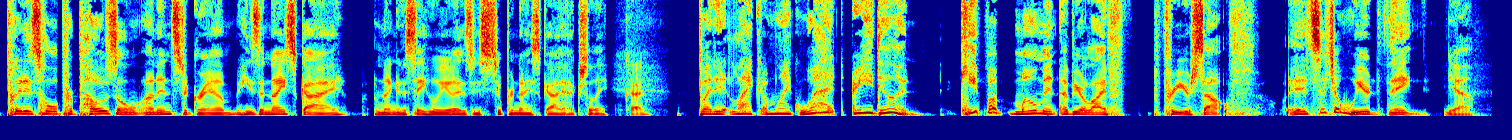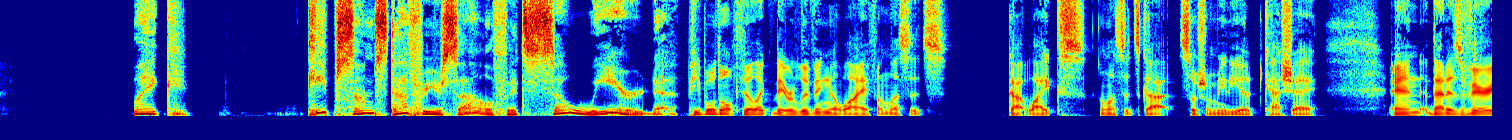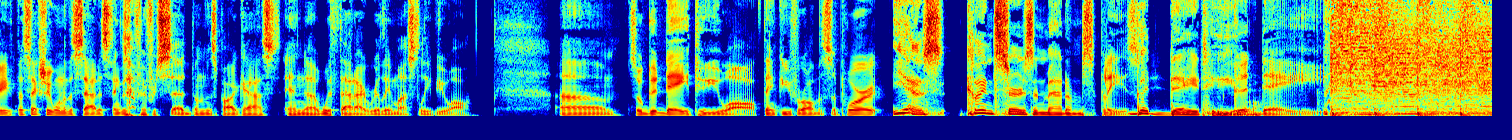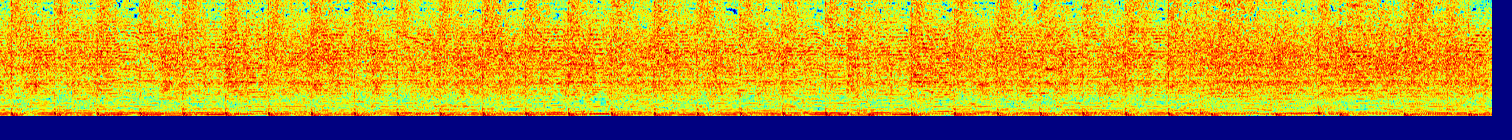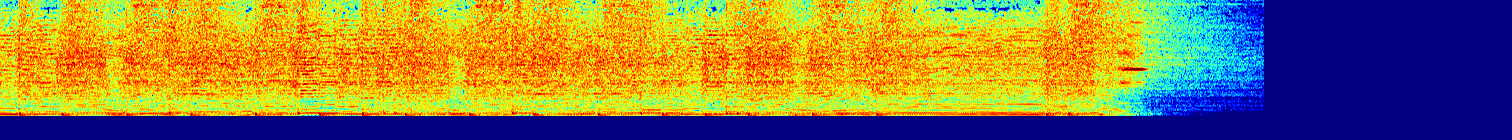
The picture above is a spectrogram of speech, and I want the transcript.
put his whole proposal on Instagram. He's a nice guy. I'm not going to say who he is. He's a super nice guy, actually. Okay. But it like, I'm like, what are you doing? Keep a moment of your life for yourself. It's such a weird thing. Yeah. Like, keep some stuff for yourself. It's so weird. People don't feel like they're living a life unless it's got likes, unless it's got social media cachet. And that is a very, that's actually one of the saddest things I've ever said on this podcast. And uh, with that, I really must leave you all. Um, so good day to you all. Thank you for all the support. Yes, kind sirs and madams, Please. good day to you. Good day.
